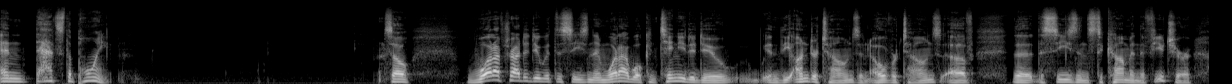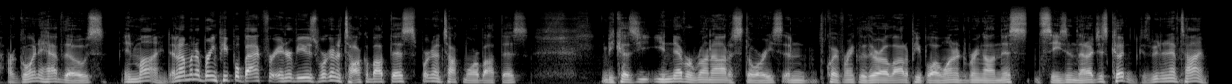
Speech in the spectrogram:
And that's the point. So, what I've tried to do with the season and what I will continue to do in the undertones and overtones of the, the seasons to come in the future are going to have those in mind. And I'm going to bring people back for interviews. We're going to talk about this. We're going to talk more about this because you, you never run out of stories. And quite frankly, there are a lot of people I wanted to bring on this season that I just couldn't because we didn't have time.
